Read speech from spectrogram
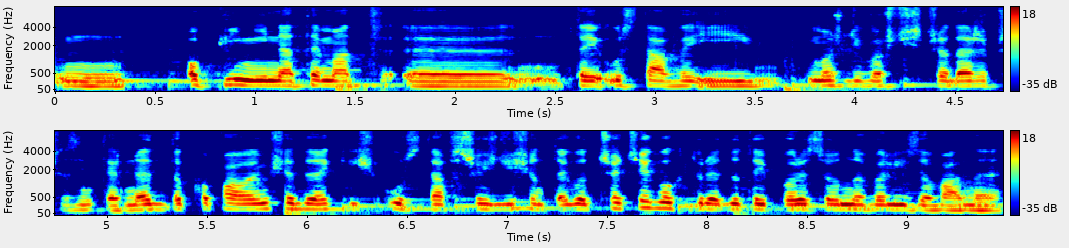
mm, opinii na temat y, tej ustawy i możliwości sprzedaży przez internet, dokopałem się do jakichś ustaw z 63, które do tej pory są nowelizowane.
